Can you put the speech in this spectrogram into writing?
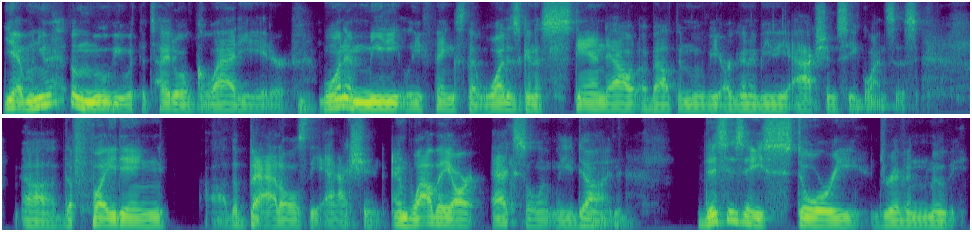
Yeah, when you have a movie with the title of Gladiator, one immediately thinks that what is going to stand out about the movie are going to be the action sequences, uh, the fighting, uh, the battles, the action. And while they are excellently done, this is a story driven movie.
